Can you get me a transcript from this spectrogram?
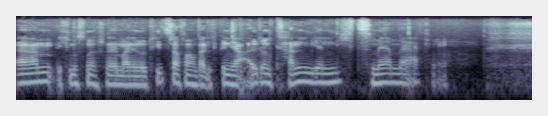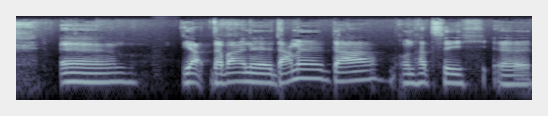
Ähm, ich muss nur schnell meine Notizen aufmachen, weil ich bin ja alt und kann mir nichts mehr merken. Ähm, ja, da war eine Dame da und hat sich, äh,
